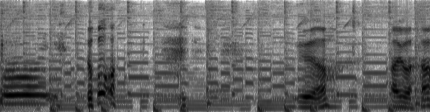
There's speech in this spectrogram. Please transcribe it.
โอ้ยโอ้เออเอาเอาอยู่เอา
